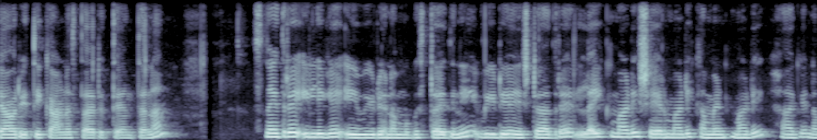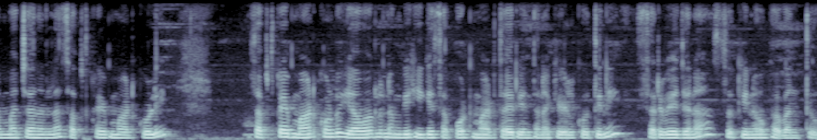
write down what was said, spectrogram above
ಯಾವ ರೀತಿ ಕಾಣಿಸ್ತಾ ಇರುತ್ತೆ ಅಂತನ. ಸ್ನೇಹಿತರೆ, ಇಲ್ಲಿಗೆ ಈ ವಿಡಿಯೋನ ಮುಗಿಸ್ತಾ ಇದ್ದೀನಿ. ವಿಡಿಯೋ ಇಷ್ಟ ಆದರೆ ಲೈಕ್ ಮಾಡಿ ಶೇರ್ ಮಾಡಿ ಕಮೆಂಟ್ ಮಾಡಿ, ಹಾಗೆ ನಮ್ಮ ಚಾನಲ್ನ ಸಬ್ಸ್ಕ್ರೈಬ್ ಮಾಡ್ಕೊಳ್ಳಿ. ಸಬ್ಸ್ಕ್ರೈಬ್ ಮಾಡಿಕೊಂಡು ಯಾವಾಗಲೂ ನಮಗೆ ಹೀಗೆ ಸಪೋರ್ಟ್ ಮಾಡ್ತಾಯಿರಿ ಅಂತ ಕೇಳ್ಕೊತೀನಿ. ಸರ್ವೇ ಜನ ಸುಖಿನೋ ಭವಂತು.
